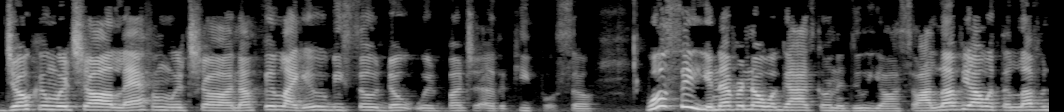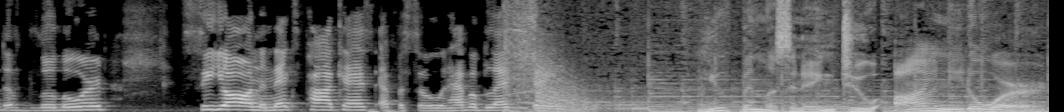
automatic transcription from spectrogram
joking with y'all, laughing with y'all, and I feel like it would be so dope with a bunch of other people. So we'll see. You never know what God's to do, y'all. So I love y'all with the love of the Lord. See y'all on the next podcast episode. Have a blessed day. You've been listening to I Need a Word,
